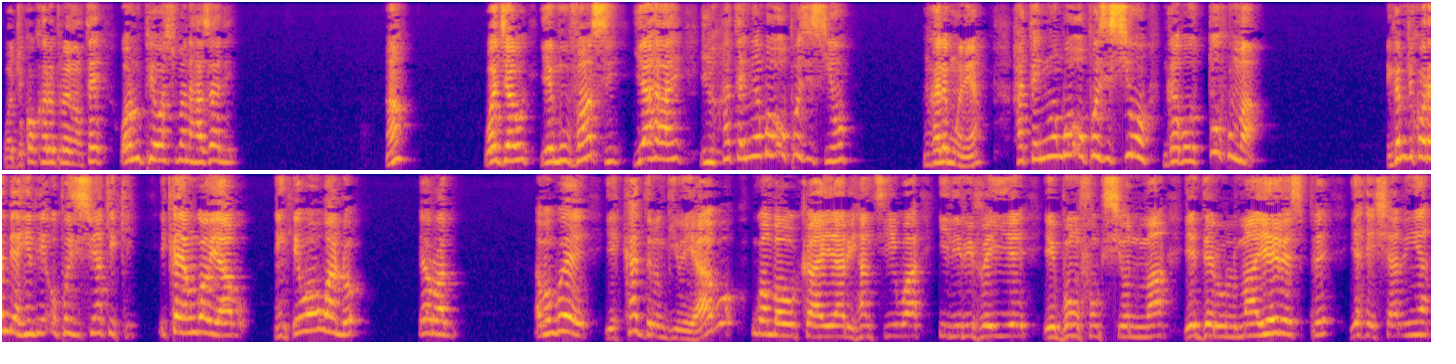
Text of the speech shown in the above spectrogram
wajoka ka representer wanu pia wasumana hazali. Ha? Wajau ye mouvance ya hai yu hata ni abo opposition. Ngale mwene hata ni abo opposition ngabo tuhuma. Ngam ko rambia hindi opposition yakiki ikayangwa yabo ngiwo wando ya rabi abongwe ye cadre ngiwe yabo ngomba ukaya rihantiwa ili riveye e bon fonctionnement e déroulement e respect ya hesharia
